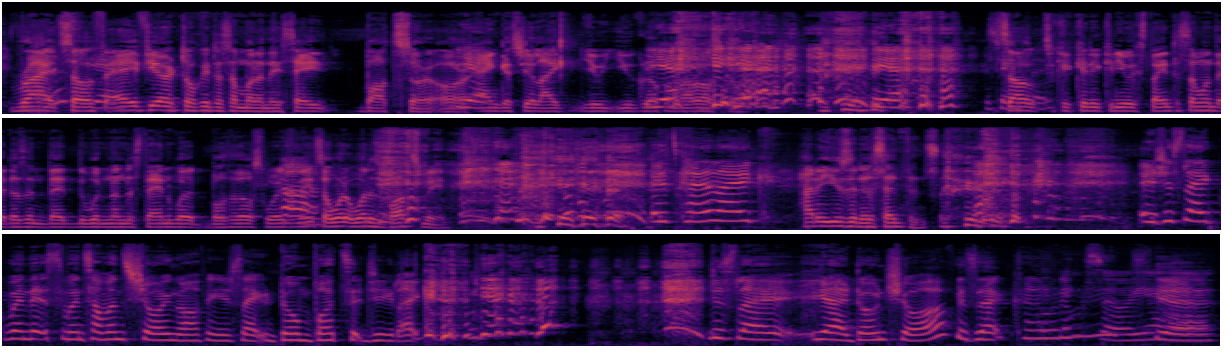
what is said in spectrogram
Right. So if, Yeah. if you're talking to someone and they say bots or, or Yeah. Angus, you're like you you grew up Yeah, in Mount Roskill. yeah, yeah. So c- can you, can you explain to someone that doesn't that wouldn't understand what both of those words Uh. mean? So what what does bots mean? it's kind of like How do you use it in a sentence? It's just like when it's when someone's showing off and you're just like, don't bots it, G. Like, just like, yeah, don't show off. Is that kind of I think so, yeah. Yeah.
